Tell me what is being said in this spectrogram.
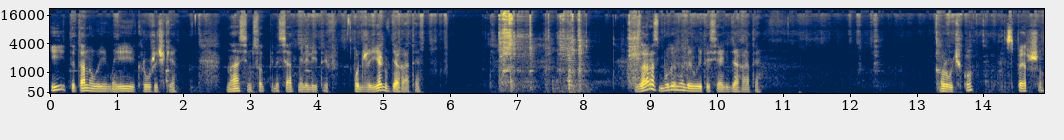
і титанової моєї кружечки на 750 мл. Отже, як вдягати? Зараз будемо дивитися, як вдягати ручку спершу.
